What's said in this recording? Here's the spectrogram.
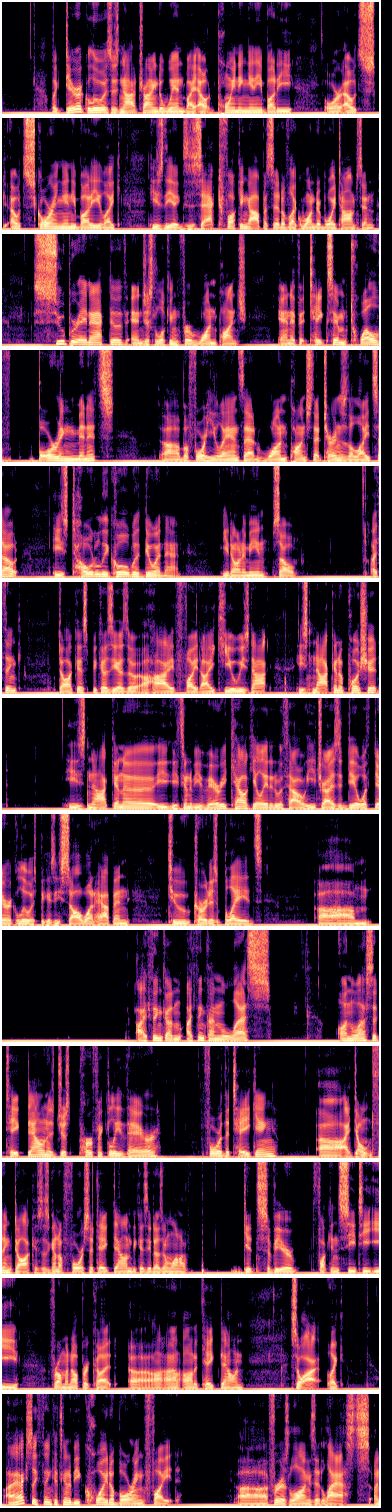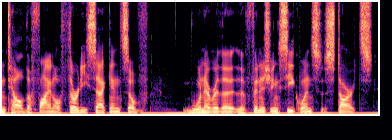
Like Derrick Lewis is not trying to win by outpointing anybody or outs- outscoring anybody. Like he's the exact fucking opposite of like Wonderboy Thompson. Super inactive and just looking for one punch. And if it takes him 12 boring minutes uh, before he lands that one punch that turns the lights out, he's totally cool with doing that. You know what I mean? So I think Daukaus, because he has a, a high fight IQ, he's not he's not gonna push it. He's not gonna he's gonna be very calculated with how he tries to deal with Derrick Lewis because he saw what happened to Curtis Blaydes. Um, I think I think unless unless a takedown is just perfectly there for the taking, uh, I don't think Daukaus is going to force a takedown because he doesn't want to get severe fucking CTE from an uppercut uh, on, on a takedown. So I like I actually think it's going to be quite a boring fight uh, for as long as it lasts until the final 30 seconds of whenever the, the finishing sequence starts.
